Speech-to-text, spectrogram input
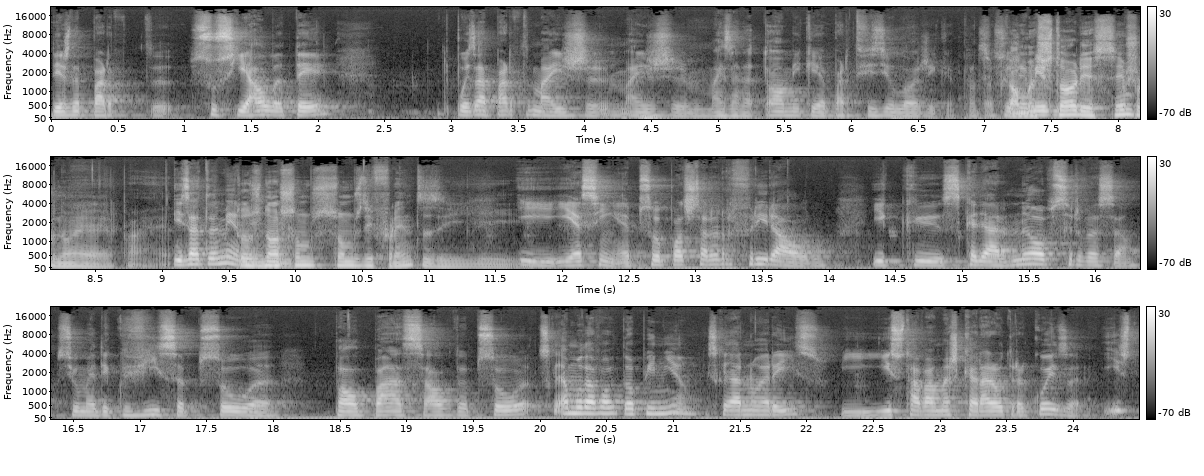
desde a parte social até depois há a parte mais, mais, mais anatómica e a parte fisiológica. Pronto, Porque há seja, uma mesmo- história sempre, não é? Pá, é- Exatamente. Todos nós somos, somos diferentes e, E, e é assim, a pessoa pode estar a referir algo e que, se calhar, na observação, se o médico visse a pessoa, palpasse algo da pessoa, se calhar mudava de opinião. E se calhar não era isso. E isso estava a mascarar outra coisa. Isto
